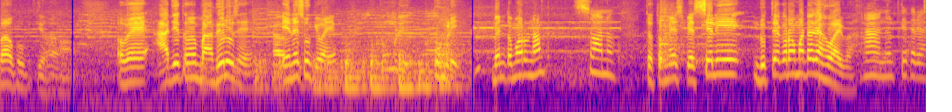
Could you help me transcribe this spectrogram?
ભાવ હવે આજે તમે બાંધેલું છે એને શું કહેવાય તુમડી તુમડી બેન તમારું નામ? સોનુ. તો તમે સ્પેશિયલી નૃત્ય કરવા માટે જ આવો આવ્યા? હા નૃત્ય કરવા.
